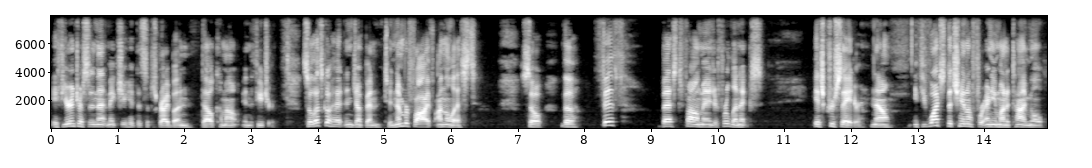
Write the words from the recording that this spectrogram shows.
if you're interested in that, make sure you hit the subscribe button. That'll come out in the future. So let's go ahead and jump in to number five on the list. So the fifth best file manager for Linux is Krusader. Now, if you've watched the channel for any amount of time, you'll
